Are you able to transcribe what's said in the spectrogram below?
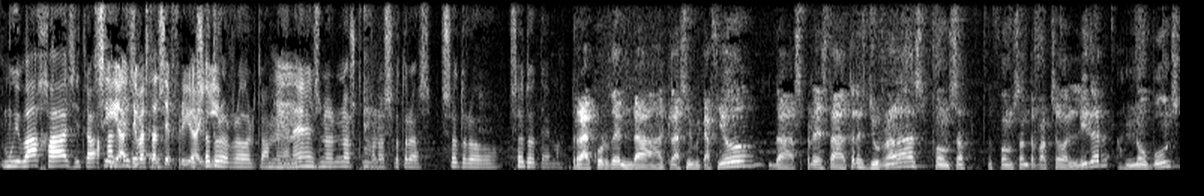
muy bajas y trabajan... Sí, hace es- bastante es- frío Es allí. otro rol también, Mm. ¿eh? Es- No, no es como nosotros, es otro, es otro tema. Recordem de classificació, després de 3 jornades, Font, Font Santa Fatxó el líder, amb 9 punts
